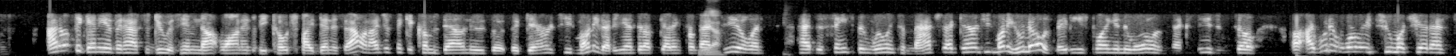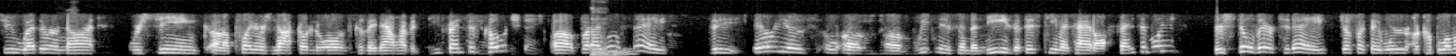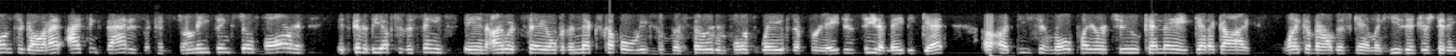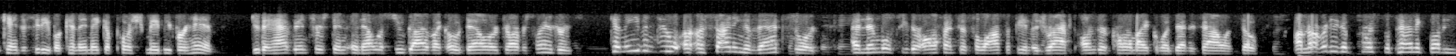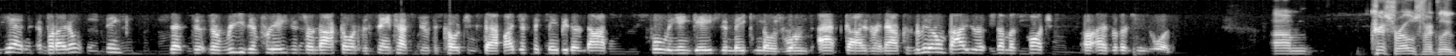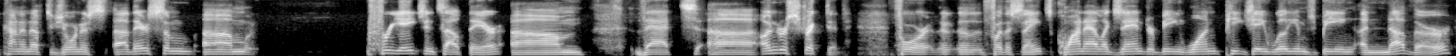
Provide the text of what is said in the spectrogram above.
I don't think any of it has to do with him not wanting to be coached by Dennis Allen. I just think it comes down to the, the guaranteed money that he ended up getting from that yeah. deal. And had the Saints been willing to match that guaranteed money, who knows? Maybe he's playing in New Orleans next season. So uh, I wouldn't worry too much yet as to whether or not we're seeing uh, players not go to New Orleans because they now have a defensive coach. Uh, but I will mm-hmm. say the areas of, of weakness and the needs that this team has had offensively they're still there today, just like they were a couple of months ago. And I, I think that is the concerning thing so far. And it's going to be up to the Saints in, I would say, over the next couple of weeks with the third and fourth waves of free agency to maybe get a, a decent role player or two. Can they get a guy like a Valdes Scantling? He's interested in Kansas City, but can they make a push maybe for him? Do they have interest in, in LSU guys like Odell or Jarvis Landry? Can they even do a, a signing of that sort? And then we'll see their offensive philosophy in the draft under Carmichael and Dennis Allen. So I'm not ready to press the panic button yet, but I don't think that the, the reason free agents are not going to the Saints has to do with the coaching staff. I just think maybe they're not fully engaged in making those runs at guys right now because maybe they don't value them as much uh, as other teams would. Um, Chris Rosvoglou, kind enough to join us. Uh, there's some um, free agents out there um, that uh, unrestricted for the, for the Saints. Kwon Alexander being one, PJ Williams being another.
